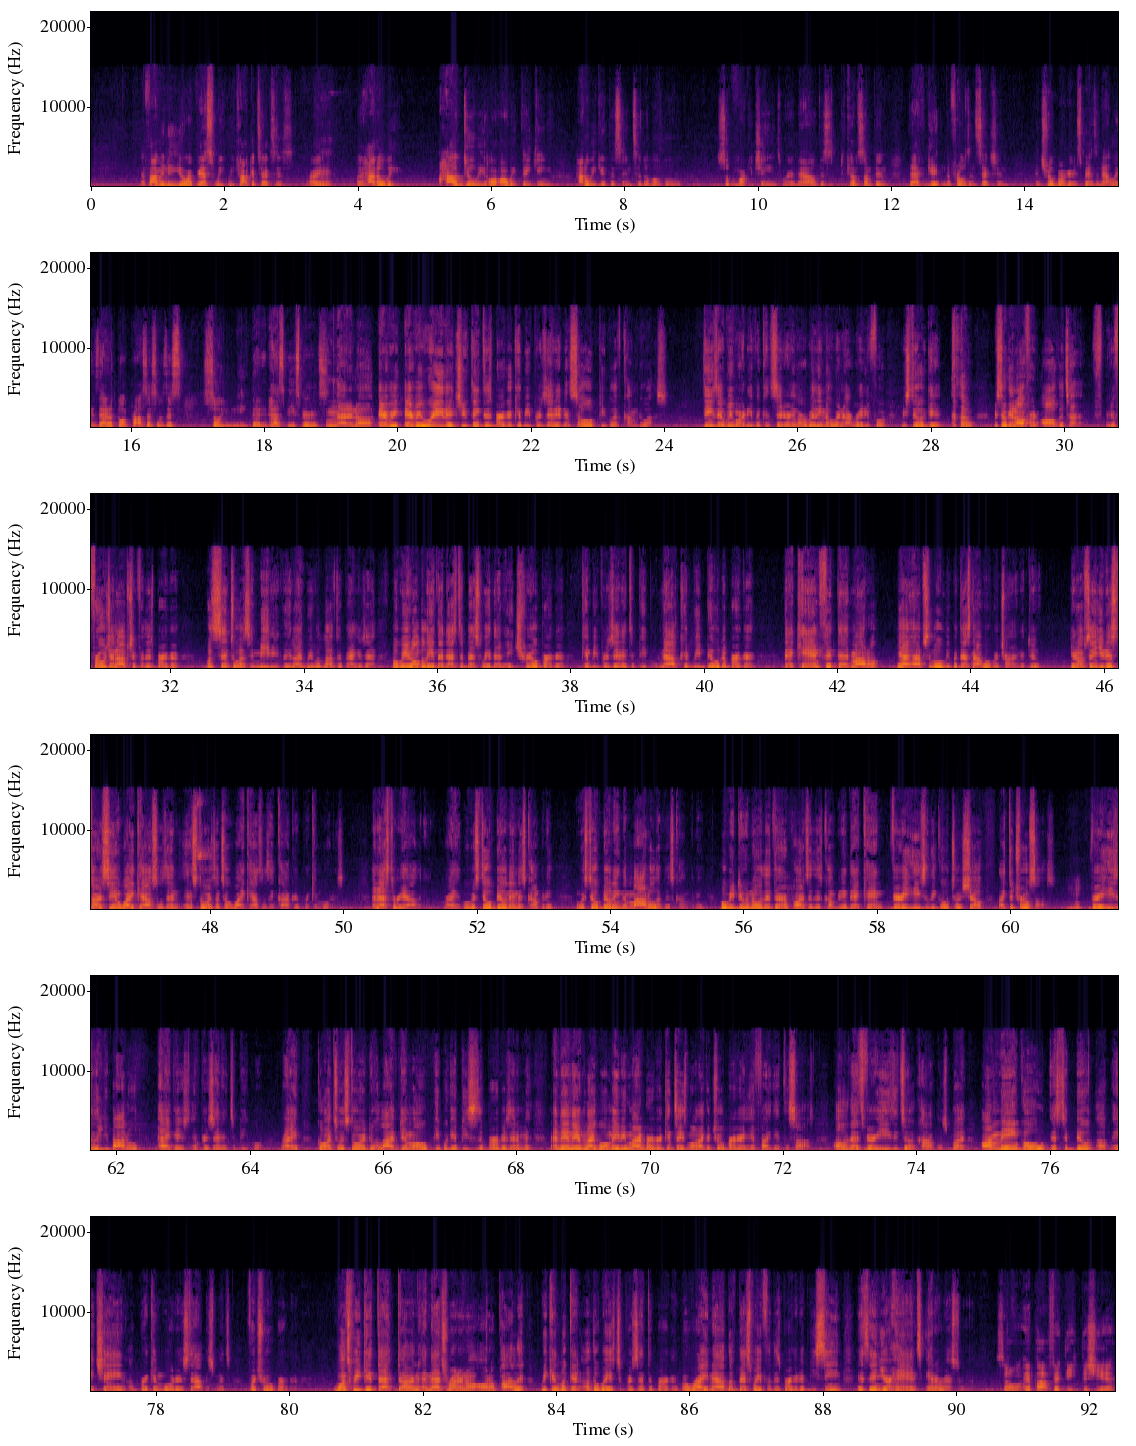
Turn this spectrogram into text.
if I'm in New York, yes, we, we conquer Texas, right? Mm-hmm. But how do we, how do we, or are we thinking, how do we get this into the local supermarket chains where now this has become something that I can get in the frozen section and Trill Burger expands in that way? Is that a thought process or is this so unique that it has to be experienced? Not at all. Every every way that you think this burger could be presented and sold, people have come to us. Things that we weren't even considering or really know we're not ready for, we still get we still get offered all the time. Your frozen option for this burger was sent to us immediately. Like we would love to package that, but we don't believe that that's the best way that a Trill burger can be presented to people. Now, could we build a burger that can fit that model? Yeah, absolutely. But that's not what we're trying to do. You know what I'm saying? You didn't start seeing White Castles in, stores until White Castles had conquered brick and mortars. And that's the reality, right? We're still building this company. We're still building the model of this company. But we do know that there are parts of this company that can very easily go to a shelf, like the Trill sauce. Mm-hmm. Very easily be bottled, packaged, and presented to people, right? Go into a store, do a live demo, people get pieces of burgers in a minute. And then they'll be like, well, maybe my burger can taste more like a true burger if I get the sauce. All of that's very easy to accomplish, but our main goal is to build up a chain of brick and mortar establishments for Trill Burger. Once we get that done and that's running on autopilot, we can look at other ways to present the burger. But right now, the best way for this burger to be seen is in your hands in a restaurant. So Hip Hop 50 this year,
